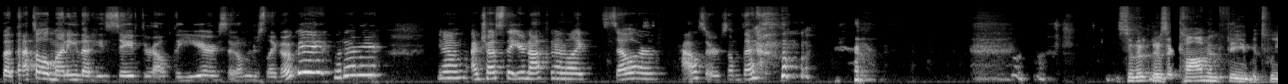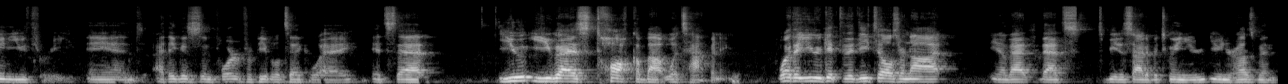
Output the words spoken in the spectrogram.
but that's all money that he's saved throughout the year. So I'm just like, okay, whatever. You know, I trust that you're not gonna like sell our house or something. So there's a common theme between you three, and I think this is important for people to take away. It's that you you guys talk about what's happening, whether you get to the details or not. You know that that's to be decided between you, you and your husband,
